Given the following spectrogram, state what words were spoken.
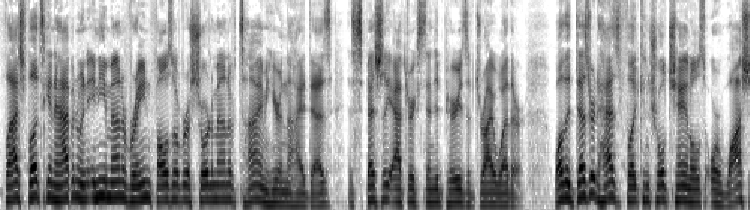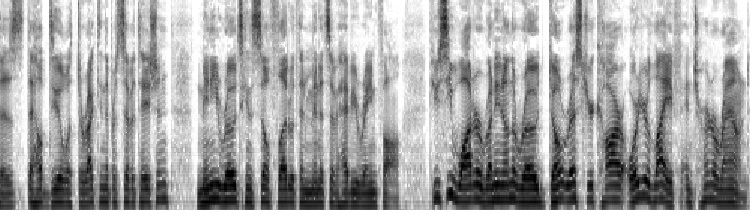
Flash floods can happen when any amount of rain falls over a short amount of time here in the high des, especially after extended periods of dry weather. While the desert has flood control channels or washes to help deal with directing the precipitation, many roads can still flood within minutes of heavy rainfall. If you see water running on the road, don't risk your car or your life and turn around.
